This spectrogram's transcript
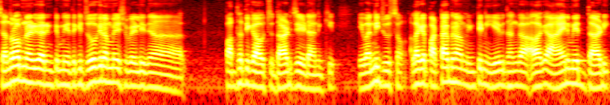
చంద్రబాబు నాయుడు గారి ఇంటి మీదకి జోగి రమేష్ వెళ్ళిన పద్ధతి కావచ్చు దాడి చేయడానికి ఇవన్నీ చూసాం. అలాగే పట్టాభిరామ్ ఇంటిని ఏ విధంగా అలాగే ఆయన మీద దాడి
